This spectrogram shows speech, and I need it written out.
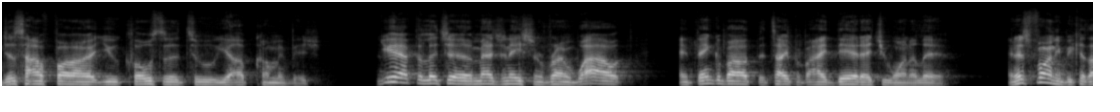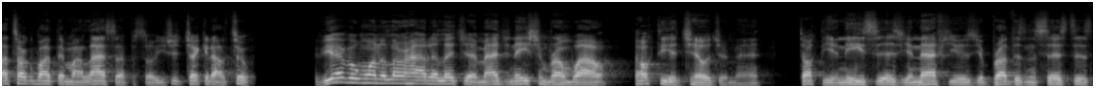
Just how far you closer to your upcoming vision. You have to let your imagination run wild and think about the type of idea that you want to live. And it's funny because I talk about that in my last episode. You should check it out too. If you ever want to learn how to let your imagination run wild, talk to your children, man. Talk to your nieces, your nephews, your brothers and sisters,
